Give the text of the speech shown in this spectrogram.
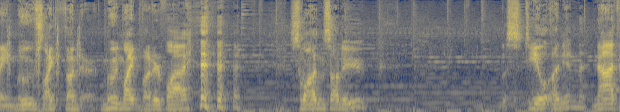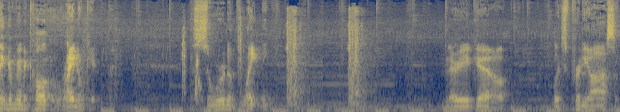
Thing moves like thunder. Moonlight butterfly. Swan Sadu. The steel onion. Nah, I think I'm gonna call it Rhinokin. The sword of lightning. There you go. Looks pretty awesome.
